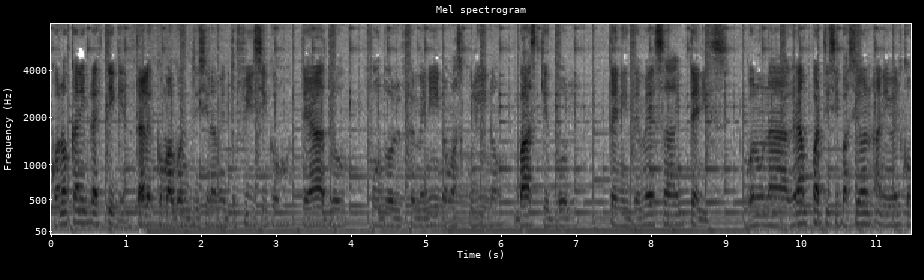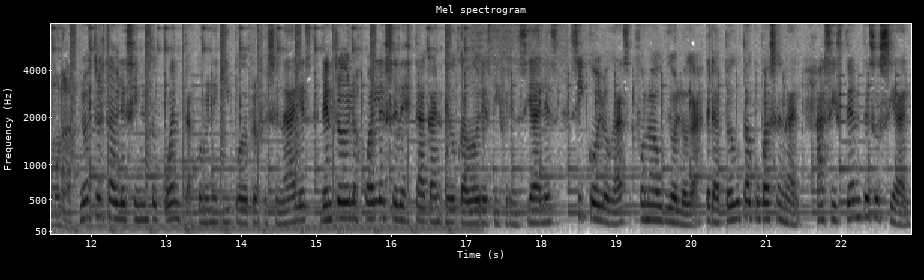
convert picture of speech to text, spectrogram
conozcan y practiquen, tales como acondicionamiento físico, teatro, fútbol femenino, masculino, básquetbol, tenis de mesa y tenis con una gran participación a nivel comunal. Nuestro establecimiento cuenta con un equipo de profesionales, dentro de los cuales se destacan educadores diferenciales, psicólogas, fonoaudióloga, terapeuta ocupacional, asistente social,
